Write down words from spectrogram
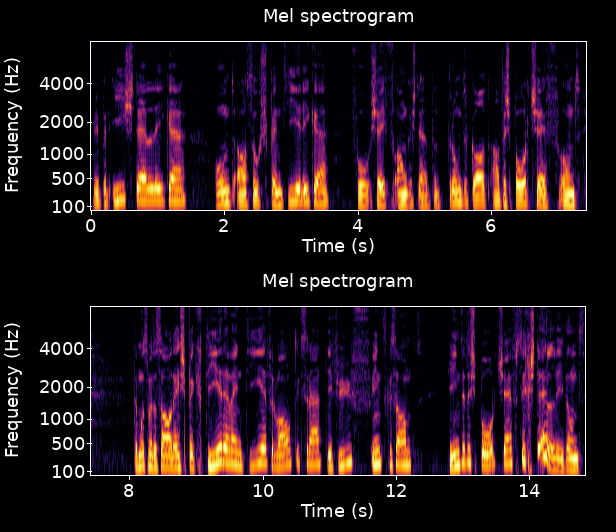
über Einstellungen und an Suspendierungen von Chefangestellten. Und darunter geht auch der Sportchef. Und da muss man das auch respektieren, wenn die Verwaltungsräte, die fünf insgesamt, hinter den Sportchef sich stellen. Und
